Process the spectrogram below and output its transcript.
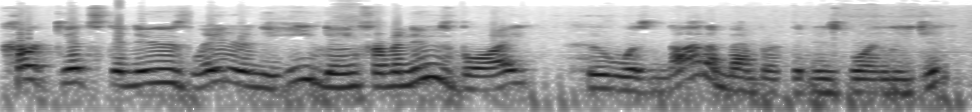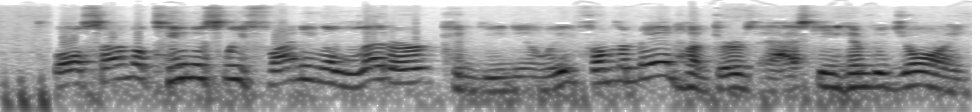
Kirk gets the news later in the evening from a newsboy who was not a member of the Newsboy Legion, while simultaneously finding a letter, conveniently, from the Manhunters asking him to join.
